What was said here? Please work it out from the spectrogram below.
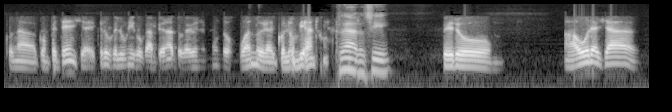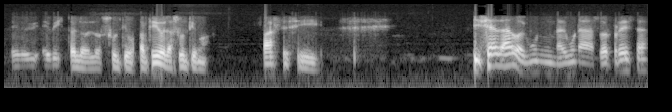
con la competencia. Creo que el único campeonato que había en el mundo jugando era el colombiano. Claro, sí. Pero ahora ya he, visto los últimos partidos, las últimas fases y y se ha dado algún, alguna sorpresa.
